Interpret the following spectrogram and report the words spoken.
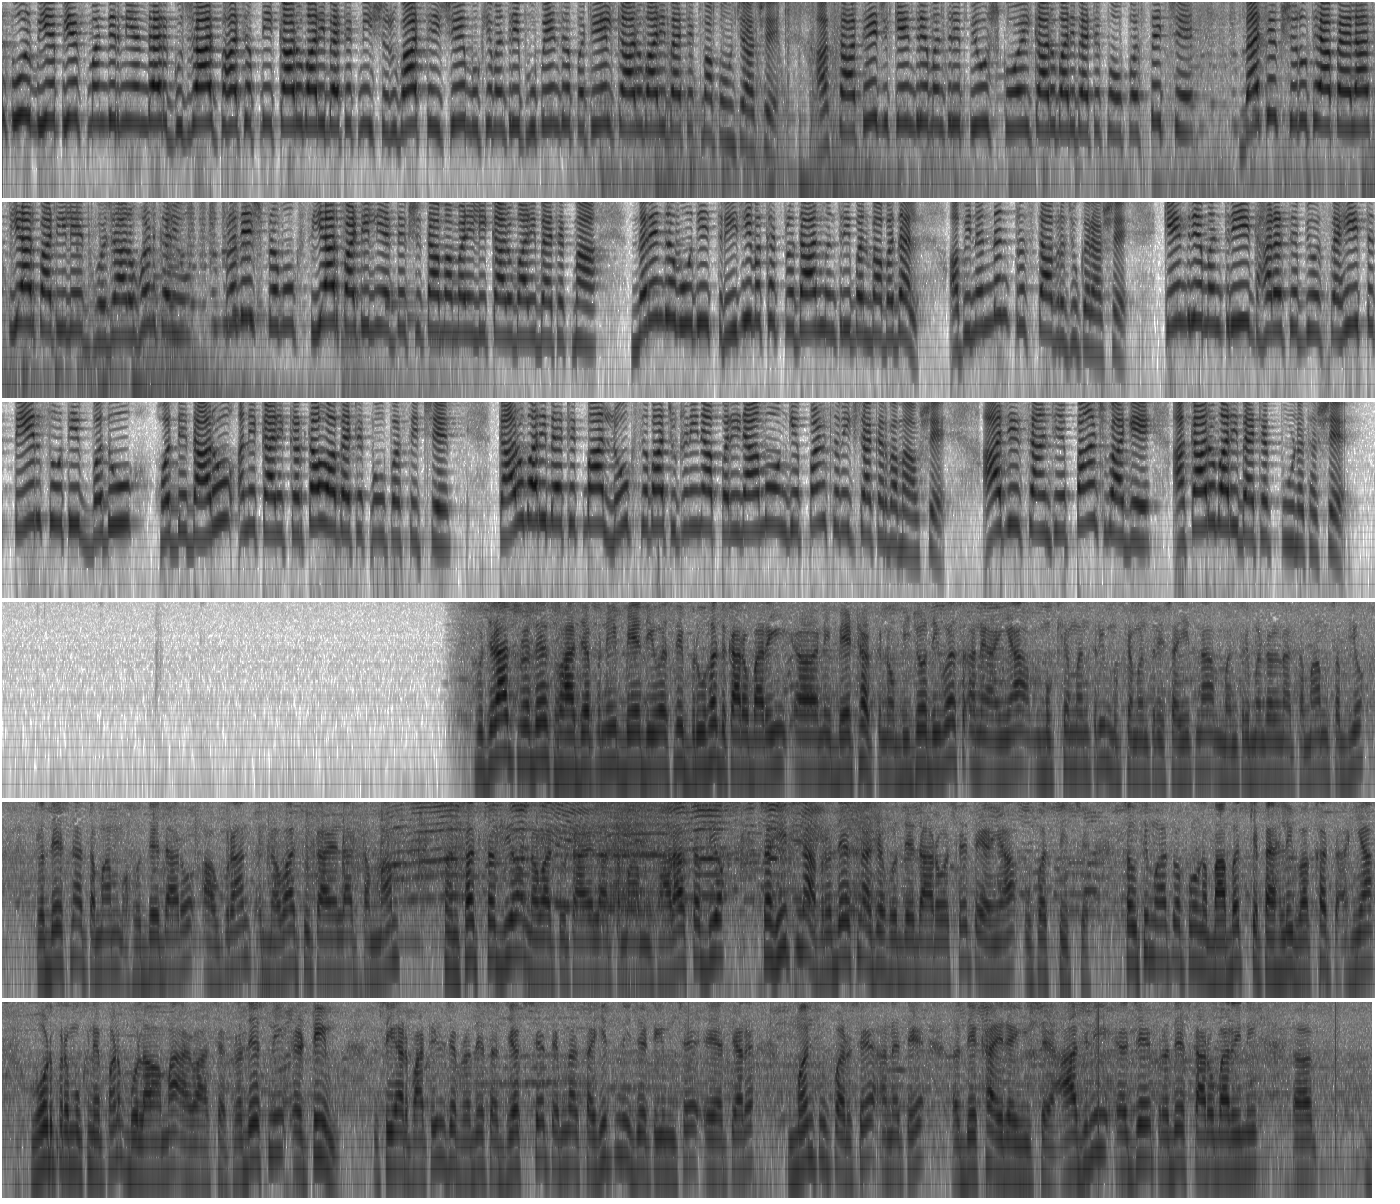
Salangpur BAPS મંદિરની અંદર ગુજરાત ભાજપની કારોબારી બેઠકની શરૂઆત થઈ છે. મુખ્યમંત્રી ભૂપેન્દ્ર પટેલ કારોબારી બેઠકમાં પહોંચ્યા છે. આ સાથે જ કેન્દ્રીય મંત્રી પિયુષ ગોયલ કારોબારી બેઠકમાં ઉપસ્થિત છે. બેઠક શરૂ થયા પહેલા સીઆર પાટીલે ધ્વજારોહણ કર્યું. પ્રદેશ પ્રમુખ સીઆર પાટીલની અધ્યક્ષતામાં મળેલી કારોબારી બેઠકમાં નરેન્દ્ર મોદી ત્રીજી વખત પ્રધાનમંત્રી બનવા બદલ અભિનંદન પ્રસ્તાવ રજૂ કરાશે. કેન્દ્રીય મંત્રી, ધારાસભ્યો સહિત તેરસોથી વધુ હોદ્દેદારો અને કાર્યકર્તાઓ આ બેઠકમાં ઉપસ્થિત છે. કારોબારી બેઠકમાં લોકસભા ચૂંટણીના પરિણામો અંગે પણ સમીક્ષા કરવામાં આવશે. આજે સાંજે પાંચ વાગે આ કારોબારી બેઠક પૂર્ણ થશે. ગુજરાત પ્રદેશ ભાજપની બે દિવસની બૃહદ કારોબારીની બેઠકનો બીજો દિવસ અને અહીંયા મુખ્યમંત્રી મુખ્યમંત્રી સહિતના મંત્રીમંડળના તમામ સભ્યો, પ્રદેશના તમામ હોદ્દેદારો, આ ઉપરાંત નવા ચૂંટાયેલા તમામ સંસદ સભ્યો, નવા ચૂંટાયેલા તમામ ધારાસભ્યો સહિતના પ્રદેશના જે હોદ્દેદારો છે તે અહીંયા ઉપસ્થિત છે. સૌથી મહત્વપૂર્ણ બાબત કે પહેલી વખત અહીંયા વોર્ડ પ્રમુખને પણ બોલાવવામાં આવ્યા છે. પ્રદેશની ટીમ સી આર પાટીલ જે પ્રદેશ અધ્યક્ષ છે, તેમના સહિતની જે ટીમ છે, એ અત્યારે મંચ ઉપર છે અને તે દેખાઈ રહી છે. આજની જે પ્રદેશ કારોબારીની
